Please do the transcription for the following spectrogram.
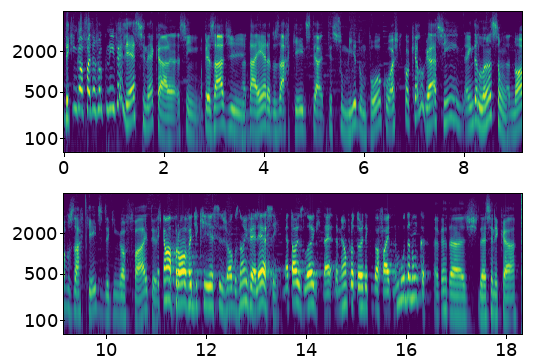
The King of Fighters é um jogo que não envelhece, né, cara? Assim, apesar de da era dos arcades ter, ter sumido um pouco, eu acho que qualquer lugar, assim, ainda lançam novos arcades de The King of Fighters. Você quer uma prova de que esses jogos não envelhecem? Metal Slug, da, da mesma produtora da King of Fighters, não muda nunca. É verdade, da SNK.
